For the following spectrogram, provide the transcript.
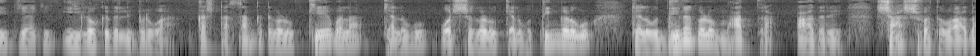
ರೀತಿಯಾಗಿ ಈ ಲೋಕದಲ್ಲಿ ಬರುವ ಕಷ್ಟ ಸಂಕಟಗಳು ಕೇವಲ ಕೆಲವು ವರ್ಷಗಳು, ಕೆಲವು ತಿಂಗಳು ಕೆಲವು ದಿನಗಳು ಮಾತ್ರ. ಆದರೆ ಶಾಶ್ವತವಾದ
